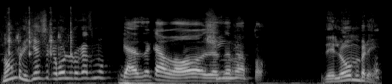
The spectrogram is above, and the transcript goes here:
No, hombre, ya se acabó el orgasmo Ya se acabó desde hace rato. del hombre.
